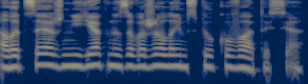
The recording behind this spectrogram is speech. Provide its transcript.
Але це аж ніяк не заважало їм спілкуватися.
